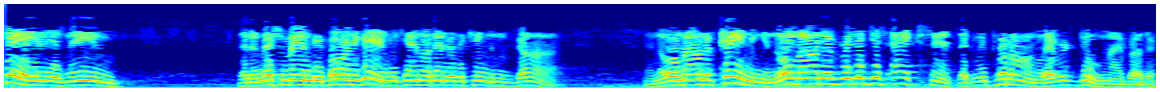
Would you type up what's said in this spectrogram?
say in his name, that unless a man be born again, he cannot enter the kingdom of God. And no amount of training and no amount of religious accent that we put on will ever do, my brother.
